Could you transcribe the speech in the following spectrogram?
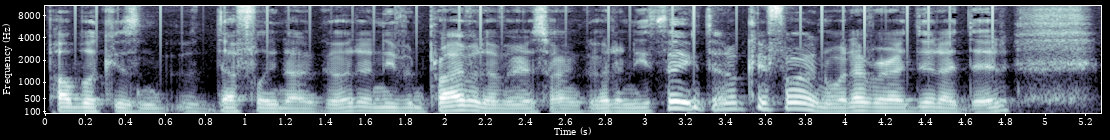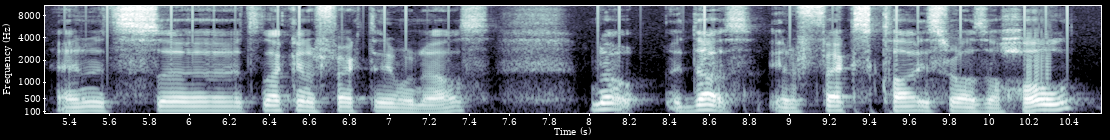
public is definitely not good, and even private averis aren't good. And you think that okay, fine, whatever I did, I did, and it's uh, it's not going to affect anyone else. No, it does. It affects Klal Yisrael as a whole.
